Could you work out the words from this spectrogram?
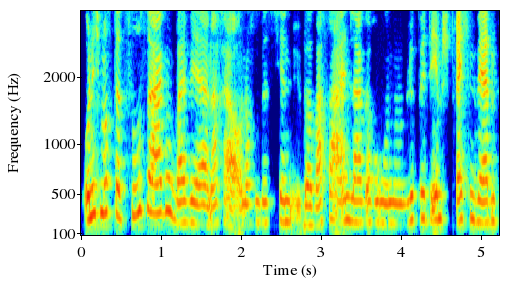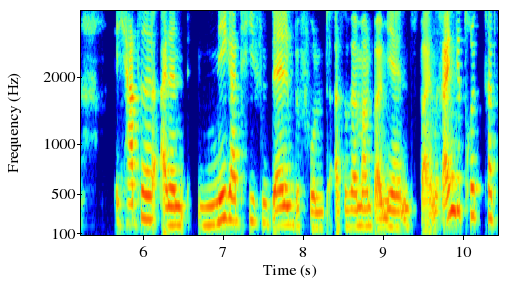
Und ich muss dazu sagen, weil wir ja nachher auch noch ein bisschen über Wassereinlagerungen und Lipidem sprechen werden, ich hatte einen negativen Dellenbefund. Also wenn man bei mir ins Bein reingedrückt hat,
